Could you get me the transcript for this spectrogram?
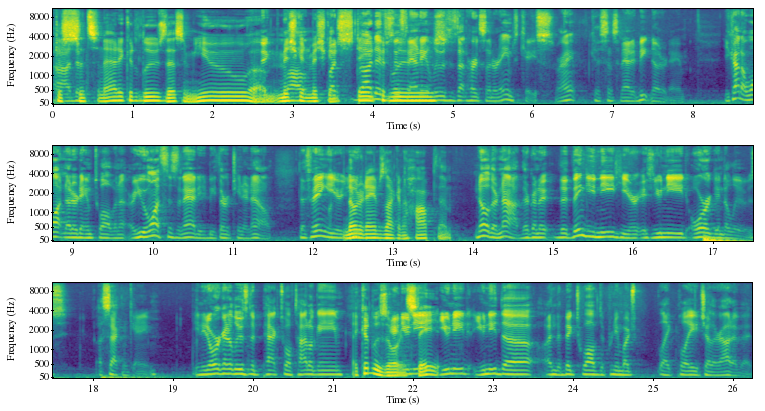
Uh, Because the- Cincinnati could lose, to SMU, uh, big- Michigan, well, Michigan but State not if could Cincinnati lose. loses, that hurts Notre Dame's case, right? Because Cincinnati beat Notre Dame. You kind of want Notre Dame 12 and or you want Cincinnati to be 13 and 0. The thing here, you, Notre Dame's not going to hop them. no, they're not. They're gonna. The thing you need here is you need Oregon to lose a second game. You need Oregon to lose in the Pac-12 title game. They could lose to Oregon you need, State. You need you need the and the Big Twelve to pretty much like play each other out of it.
